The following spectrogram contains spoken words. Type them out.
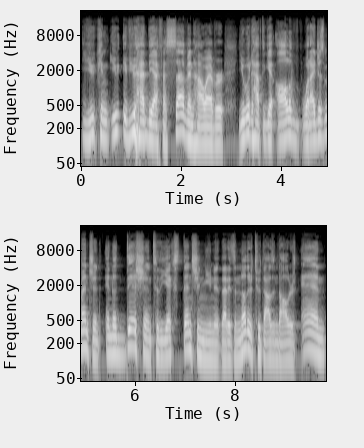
you can you if you had the FS7 however you would have to get all of what I just mentioned in addition to the extension unit that is another $2000 and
